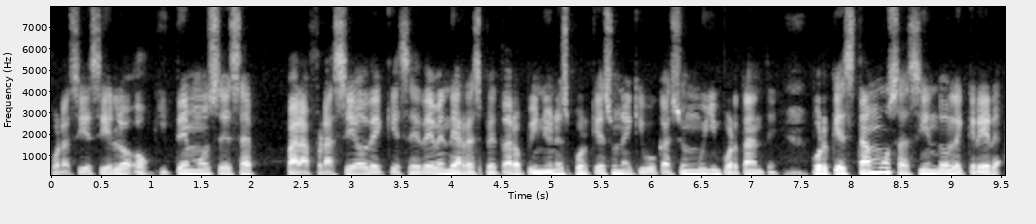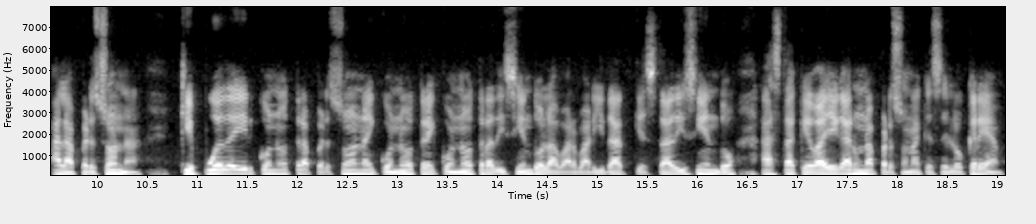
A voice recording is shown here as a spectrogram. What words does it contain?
por así decirlo, o quitemos ese parafraseo de que se deben de respetar opiniones porque es una equivocación muy importante, porque estamos haciéndole creer a la persona que puede ir con otra persona y con otra y con otra diciendo la barbaridad que está diciendo hasta que va a llegar una persona que se lo crea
